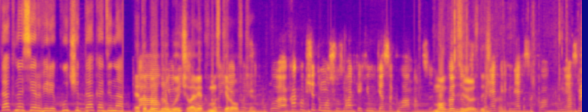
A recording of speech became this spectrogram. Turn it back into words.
Так на сервере куча так одинаково. Это А, был другой человек в маскировке. А как вообще ты можешь узнавать, какие у тебя соклановцы? Мог Как быть звездочка. Понять, какие у меня соклановцы? Я с ним,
